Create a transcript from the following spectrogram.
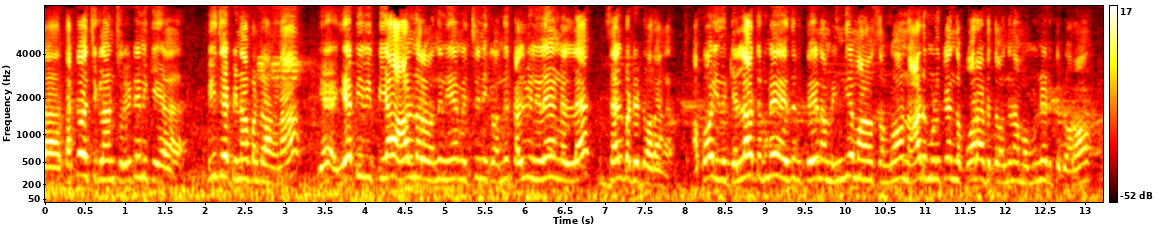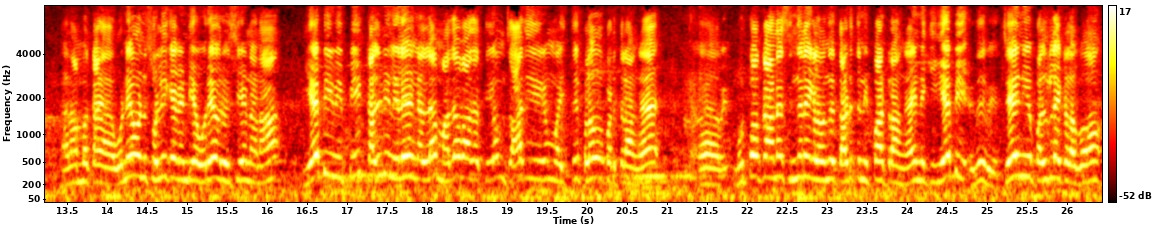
த தக்க வச்சுக்கலாம்னு சொல்லிட்டு இன்னைக்கு பிஜேபி என்ன பண்ணுறாங்கன்னா ஏ ஏபிவிபியா ஆளுநரை வந்து நியமித்து இன்னைக்கு வந்து கல்வி நிலையங்களில் செயல்பட்டுட்டு வராங்க. அப்போது இதுக்கு எல்லாத்துக்குமே எதிர்த்து நம்ம இந்திய மாணவர் சங்கம் நாடு முழுக்க இந்த போராட்டத்தை வந்து நம்ம முன்னெடுத்துட்டு வரோம். நம்ம க ஒன்னே ஒன்று சொல்லிக்க வேண்டிய ஒரே ஒரு விஷயம் என்னன்னா ஏபிவிபி கல்வி நிலையங்களில் மதவாதத்தையும் ஜாதியையும் வைத்து பிளவுபடுத்துகிறாங்க முற்போக்கான சிந்தனைகளை வந்து தடுத்து நிப்பாட்டுறாங்க. இன்னைக்கு ஏபி இது ஜேஎன்யூ பல்கலைக்கழகம்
